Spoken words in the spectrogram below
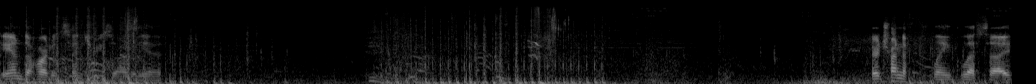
Damn, the hardest sentries out yet. Uh, They're trying to flank left side.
